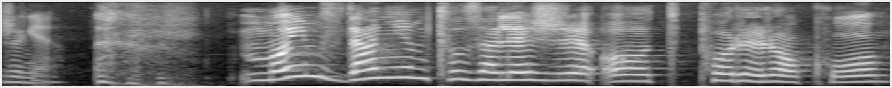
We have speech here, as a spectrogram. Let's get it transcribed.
że nie? Moim zdaniem to zależy od pory roku.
